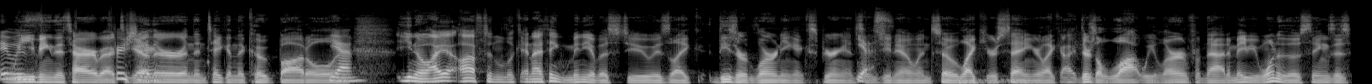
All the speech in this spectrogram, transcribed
weaving the tire back for sure. together and then taking the Coke bottle. Yeah. And, you know, I often look and I think many of us do is like these are learning experiences, Yes. you know, and so like you're saying, you're like, I, there's a lot we learn from that. And maybe one of those things is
